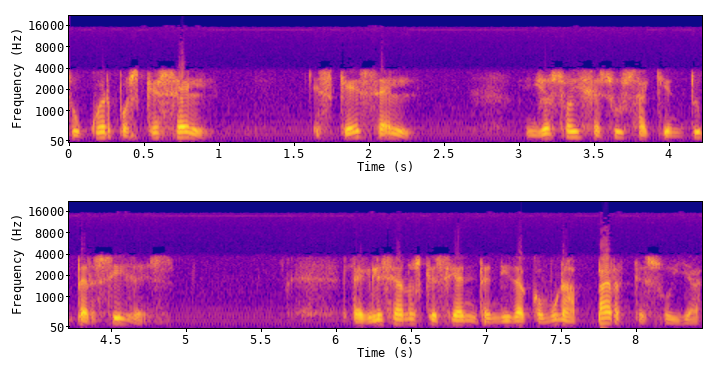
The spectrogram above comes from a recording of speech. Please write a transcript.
su cuerpo, es que es Él, es que es Él. Yo soy Jesús a quien tú persigues. La iglesia no es que sea entendida como una parte suya,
